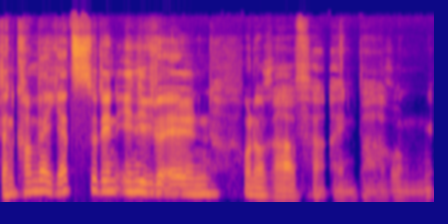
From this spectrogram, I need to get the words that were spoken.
Dann kommen wir jetzt zu den individuellen Honorarvereinbarungen.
